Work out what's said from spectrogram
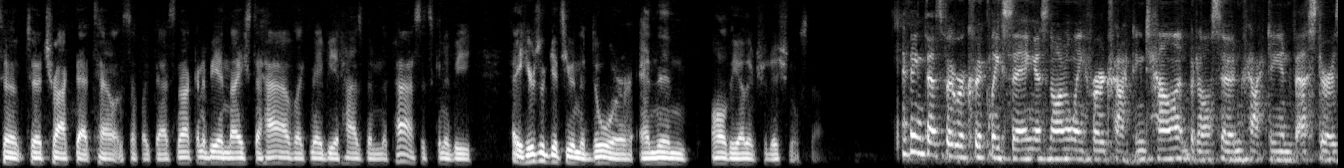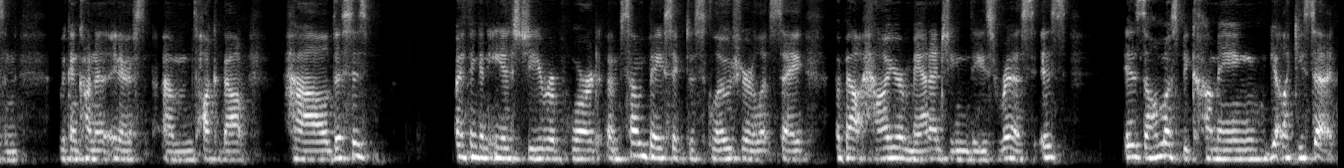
to to attract that talent and stuff like that, it's not going to be a nice to have like maybe it has been in the past. It's going to be, hey, here's what gets you in the door, and then all the other traditional stuff. I think that's what we're quickly saying is not only for attracting talent, but also attracting investors. And we can kind of, you know, um, talk about how this is, I think, an ESG report, um, some basic disclosure, let's say, about how you're managing these risks is is almost becoming, yeah, like you said,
